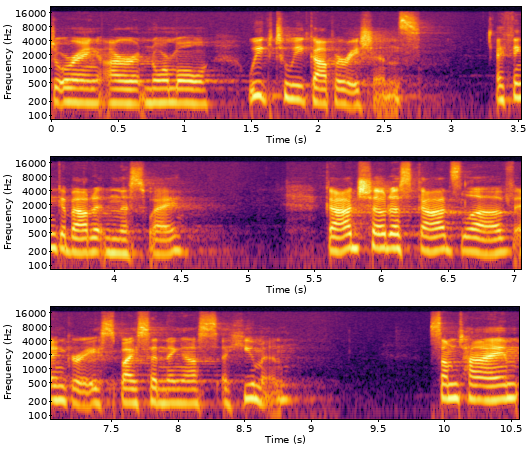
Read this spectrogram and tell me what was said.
during our normal week to week operations. I think about it in this way God showed us God's love and grace by sending us a human, sometime,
